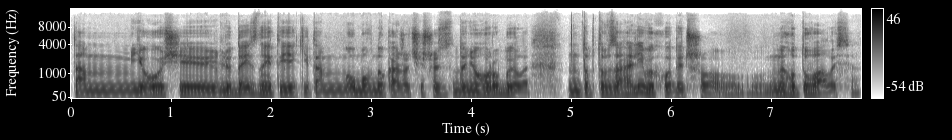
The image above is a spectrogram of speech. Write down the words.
там його ще людей знайти, які там, умовно кажучи, щось до нього робили. Ну тобто, взагалі виходить, що не готувалися.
